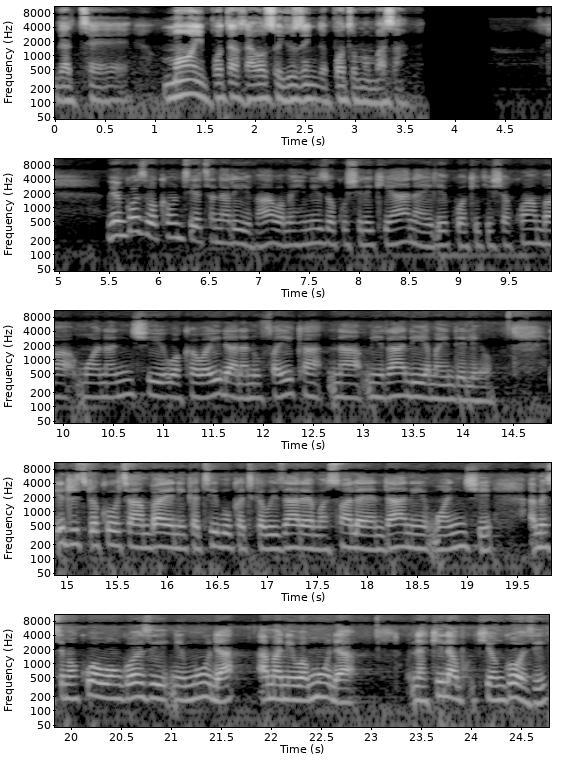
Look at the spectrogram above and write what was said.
that uh, more importers are also using the port of Mombasa. Viongozi wa kaunti ya Tana River wamehimizwa kushirikiana ili kuhakikisha kwamba mwananchi wa kawaida ananufaika na miradi ya maendeleo. Idris Dokota ambaye ni katibu katika wizara ya masuala ya ndani mwa nchi amesema kuwa uongozi ni muda ama ni wa muda na kila kiongozi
